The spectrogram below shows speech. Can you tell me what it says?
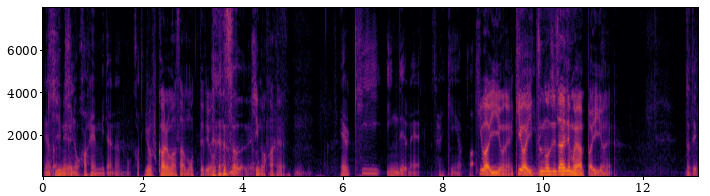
なんか木ね。木の破片みたいなのも買っ呂布カルマさん持ってるよ。うなたそうだね。木の破片。いや木いいんだよね。最近やっぱ。木はいいよね。木はいつの時代でもやっぱいいよね。だって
